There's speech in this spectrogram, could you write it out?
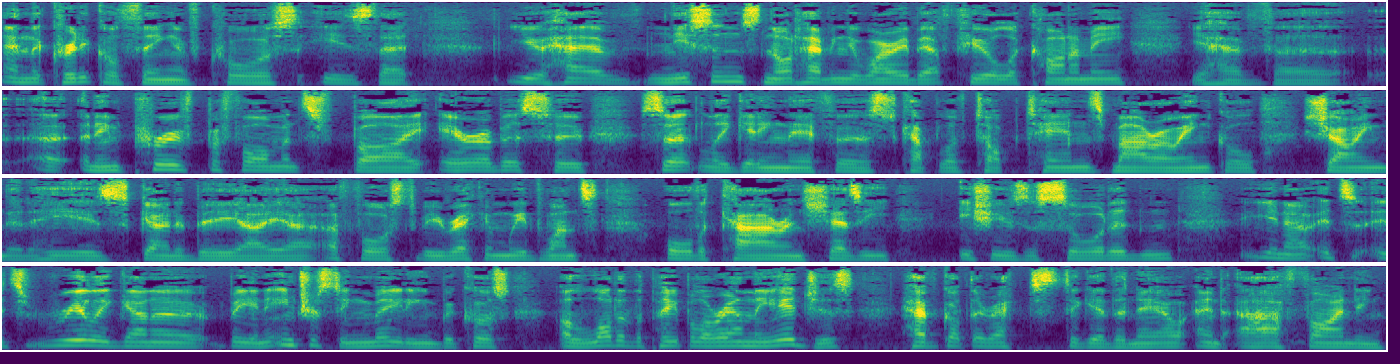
And the critical thing, of course, is that you have Nissans not having to worry about fuel economy. You have uh, an improved performance by Erebus, who certainly getting their first couple of top tens. Maro Engel showing that he is going to be a, a force to be reckoned with once all the car and chassis issues are sorted. And you know, it's it's really going to be an interesting meeting because a lot of the people around the edges have got their acts together now and are finding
